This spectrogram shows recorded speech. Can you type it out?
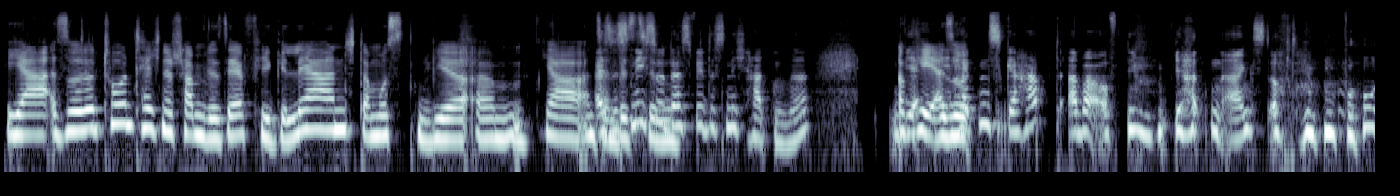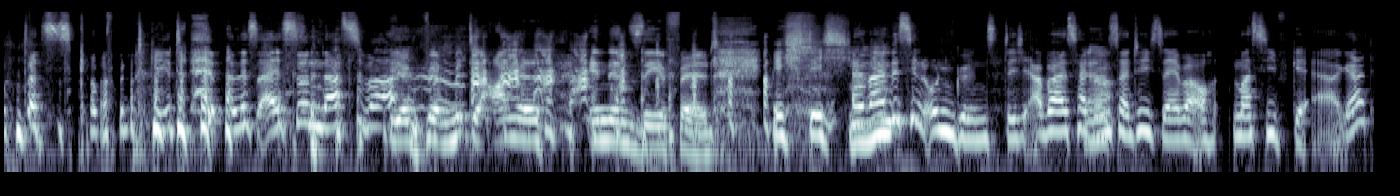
Ja, also tontechnisch haben wir sehr viel gelernt. Da mussten wir ähm, ja. Also es ist nicht so, dass wir das nicht hatten, ne? Okay, wir, also wir hätten es gehabt, aber auf dem, wir hatten Angst auf dem Boot, dass es kaputt geht, weil es alles so nass war. Irgendwer mit der Angel in den See fällt. Richtig. Das war ein bisschen ungünstig, aber es hat ja. uns natürlich selber auch massiv geärgert.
